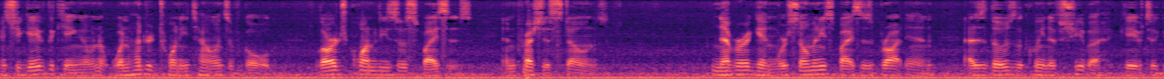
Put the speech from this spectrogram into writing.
And she gave the king 120 talents of gold, large quantities of spices, and precious stones Never again were so many spices brought in as those the queen of Sheba gave to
